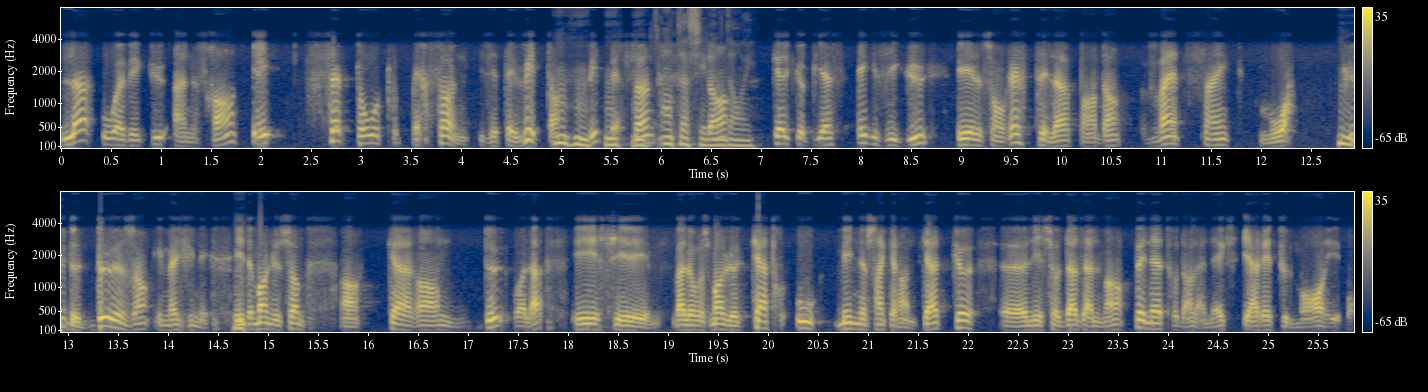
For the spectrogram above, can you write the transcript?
Là où a vécu Anne Frank et sept autres personnes. Ils étaient huit, hein, Mhm, huit mhm, personnes entassées dans oui. quelques pièces exiguës et elles sont restées là pendant 25 mois. Hmm. Plus de deux ans, imaginez. Évidemment, nous sommes en 42, voilà, et c'est malheureusement le 4 août 1944 que euh, les soldats allemands pénètrent dans l'annexe et arrêtent tout le monde. Et bon,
